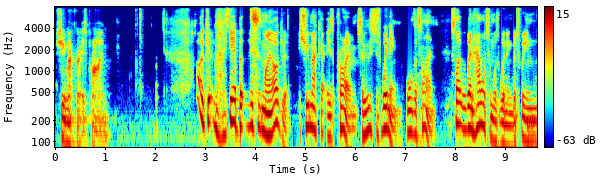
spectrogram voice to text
Schumacher at his prime. Okay, yeah, but this is my argument. Schumacher is prime, so he was just winning all the time. It's like when Hamilton was winning between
